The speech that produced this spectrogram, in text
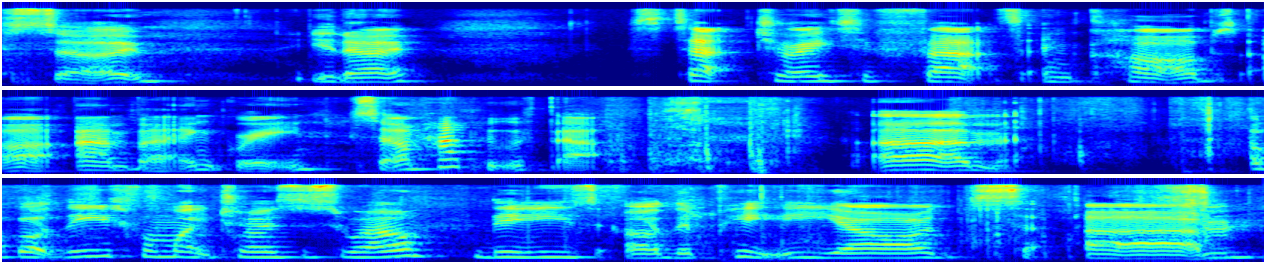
so you know saturated fats and carbs are amber and green. So i'm happy with that. Um i've got these from waitrose as well. These are the Peter's Yard um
